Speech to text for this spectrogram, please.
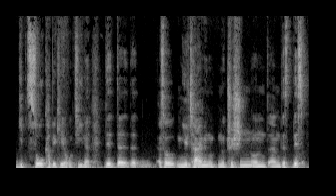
gibt's so keine Routine. De, de, de, also Meal Timing und Nutrition und ähm, das, das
